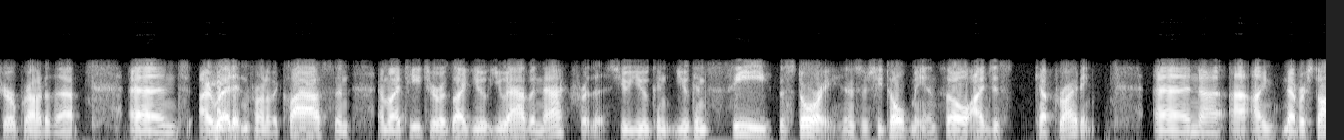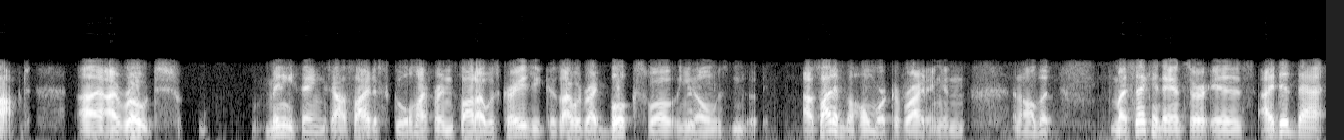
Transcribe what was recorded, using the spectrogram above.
sure proud of that and I read it in front of the class and and my teacher was like you you have a knack for this you you can you can see the story and so she told me and so I just kept writing and uh, I, I never stopped. Uh, I wrote many things outside of school. My friends thought I was crazy because I would write books well you know outside of the homework of writing and and all. But my second answer is I did that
